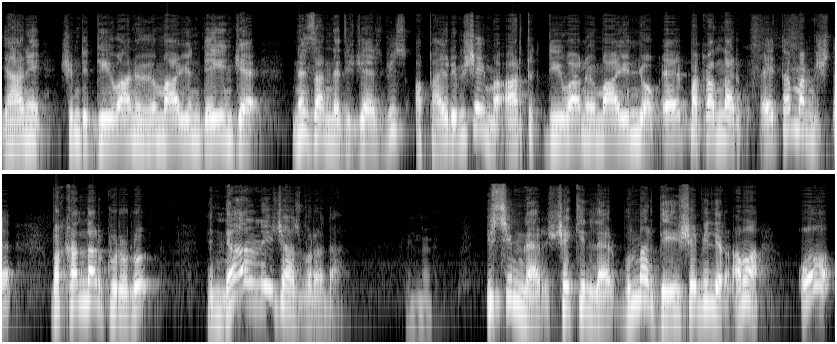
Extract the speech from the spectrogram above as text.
Yani şimdi Divan-ı Hümayun deyince ne zannedeceğiz biz? Apayrı bir şey mi? Artık Divan-ı Hümayun yok. E bakanlar, e tamam işte. Bakanlar kurulu. E, ne anlayacağız burada? İsimler, şekiller bunlar değişebilir ama o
